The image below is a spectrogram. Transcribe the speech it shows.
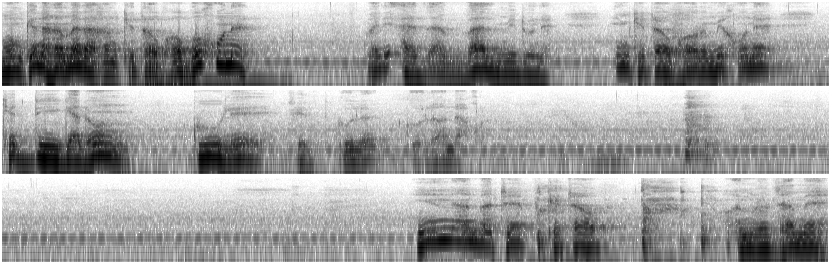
ممکنه همه رقم کتاب ها بخونه ولی از اول می‌دونه این کتاب ها رو می‌خونه که دیگرون گول گول گولا نخونه این البته کتاب امروز همه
